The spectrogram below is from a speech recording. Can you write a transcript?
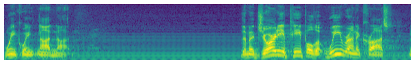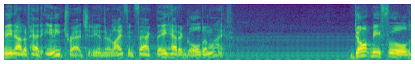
Wink, wink, nod, nod. The majority of people that we run across may not have had any tragedy in their life. In fact, they had a golden life. Don't be fooled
